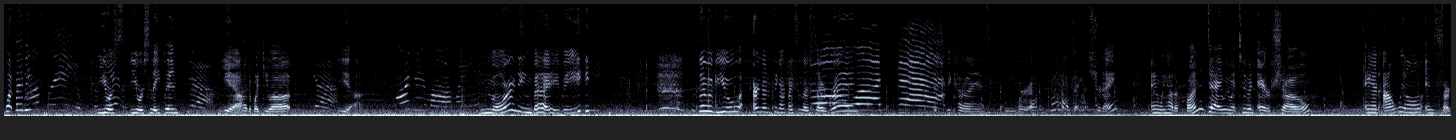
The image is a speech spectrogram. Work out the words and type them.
What, baby? You were you were sleeping. Yeah, Yeah, I had to wake you up. Yeah. Morning, Mommy. Morning, baby. so if you are noticing our faces are so red, it's because we were out in the sun all day yesterday. And we had a fun day. We went to an air show. And I will insert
